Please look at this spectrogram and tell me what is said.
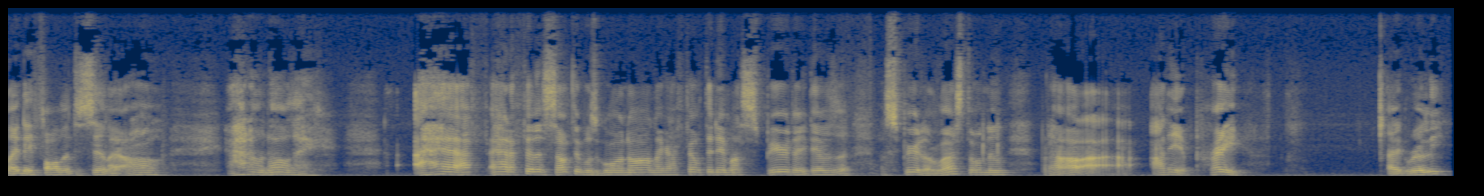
Like they fall into sin like, "Oh, I don't know, like I had I had a feeling something was going on. Like I felt it in my spirit. Like there was a, a spirit of lust on them, but I, I I didn't pray. Like really?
